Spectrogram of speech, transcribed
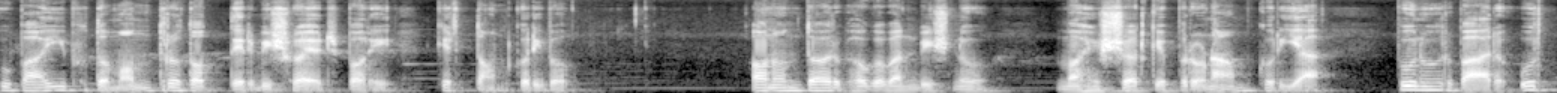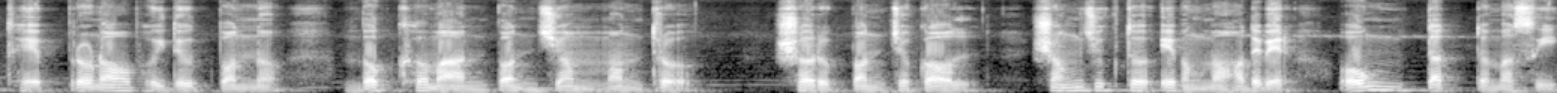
উপায়ীভূত মন্ত্রতত্ত্বের বিষয়ের পরে কীর্তন করিব। অনন্তর ভগবান বিষ্ণু মহেশ্বরকে প্রণাম করিয়া পুনর্বার ঊর্ধ্বে প্রণব হইতে উৎপন্ন বক্ষমান পঞ্চম মন্ত্র, স্বরূপ পঞ্চকল সংযুক্ত এবং মহাদেবের ওং তত্ত্বমসি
